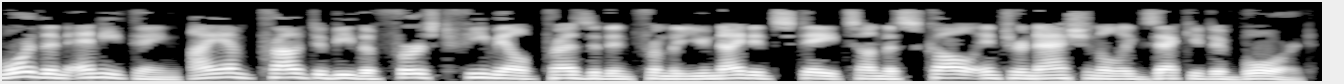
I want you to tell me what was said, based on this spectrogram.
More than anything, I am proud to be the first female president from the United States on the Skål International Executive Board.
